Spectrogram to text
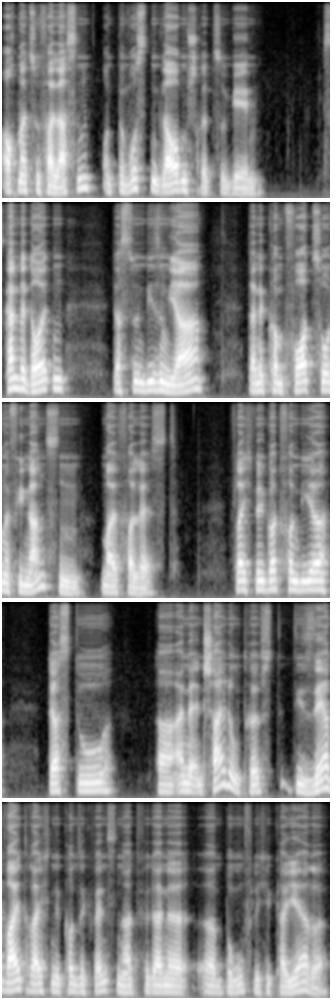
auch mal zu verlassen und bewussten Glaubensschritt zu gehen. Es kann bedeuten, dass du in diesem Jahr deine Komfortzone Finanzen mal verlässt. Vielleicht will Gott von dir, dass du eine Entscheidung triffst, die sehr weitreichende Konsequenzen hat für deine äh, berufliche Karriere,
